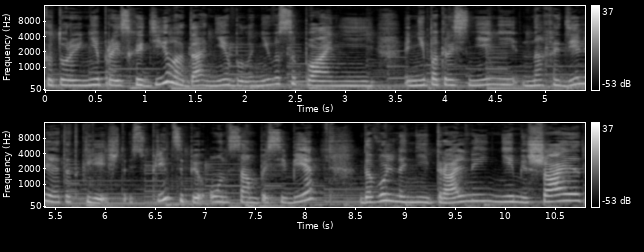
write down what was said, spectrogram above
которое не происходило, да, не было ни высыпаний, ни покраснений, находили этот клещ. То есть, в принципе, он сам по себе довольно нейтральный, не мешает,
